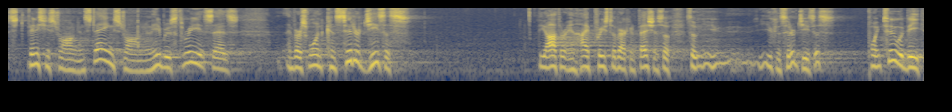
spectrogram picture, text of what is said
finishing strong and staying strong. In Hebrews 3, it says in verse 1 Consider Jesus the author and high priest of our confession. So, so you, you consider Jesus. Point two would be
